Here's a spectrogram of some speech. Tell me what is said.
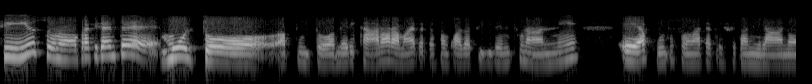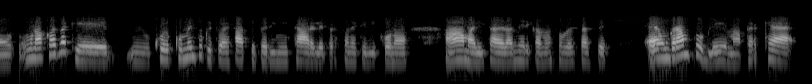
Sì, io sono praticamente molto appunto americana oramai perché sono qua da più di 21 anni e appunto sono nata e cresciuta a Milano. Una cosa che, quel commento che tu hai fatto per imitare le persone che dicono ah ma l'Italia e l'America non sono le stesse, è un gran problema perché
